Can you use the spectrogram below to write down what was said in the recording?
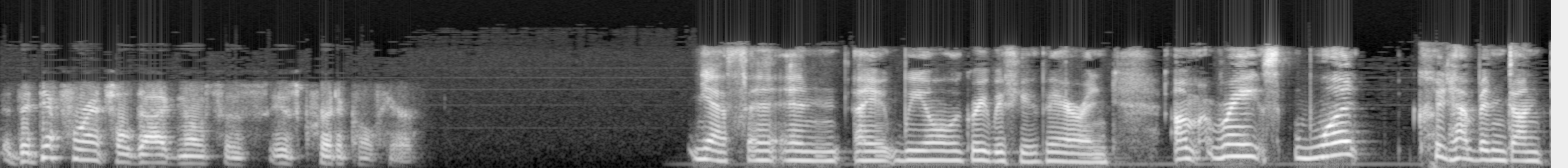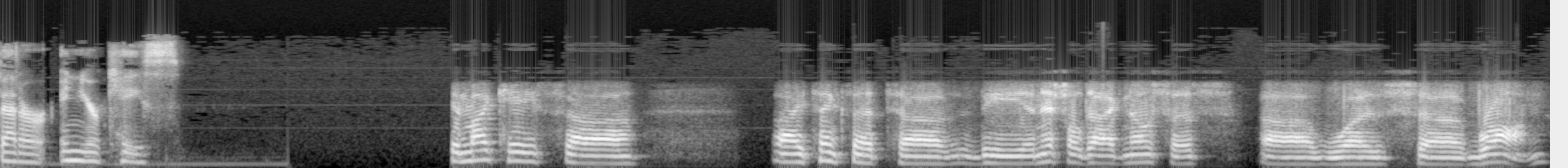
the differential diagnosis is critical here. Yes, and, and I, we all agree with you there. And um, Ray, what could have been done better in your case? In my case, uh, I think that uh, the initial diagnosis was uh, wrong,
